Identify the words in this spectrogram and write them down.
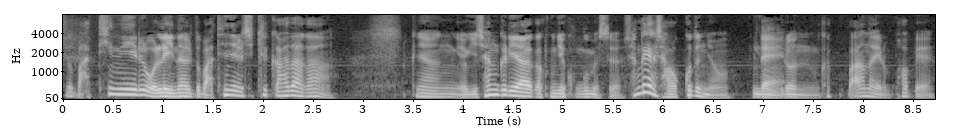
그래서 마티니를 원래 이날 또 마티니를 시킬까 하다가 그냥 여기 샹그리아가 굉장히 궁금했어요. 샹그리아가 잘 없거든요. 네. 이런 각 바나 이런 펍에.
